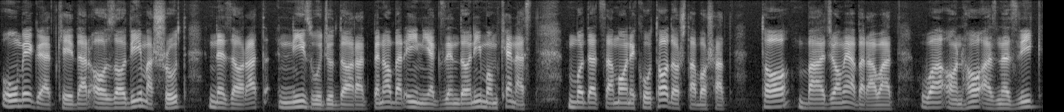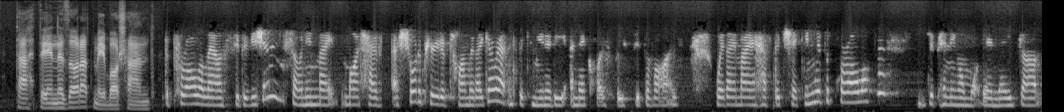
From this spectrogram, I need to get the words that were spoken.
او می‌گوید که در آزادی مشروط نظارت نیز وجود دارد بنابراین یک زندانی ممکن است مدت زمان کوتاه داشته باشد تا به جامعه برود و آنها از نزدیک تحت نظارت می باشند. The parole allows supervision, so an inmate might have a shorter period of time where they go out into the community and they're closely supervised, where they may have to check in with the parole office depending on what their needs are.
